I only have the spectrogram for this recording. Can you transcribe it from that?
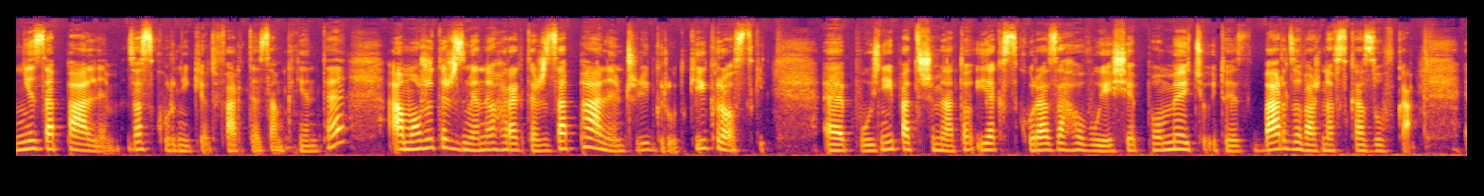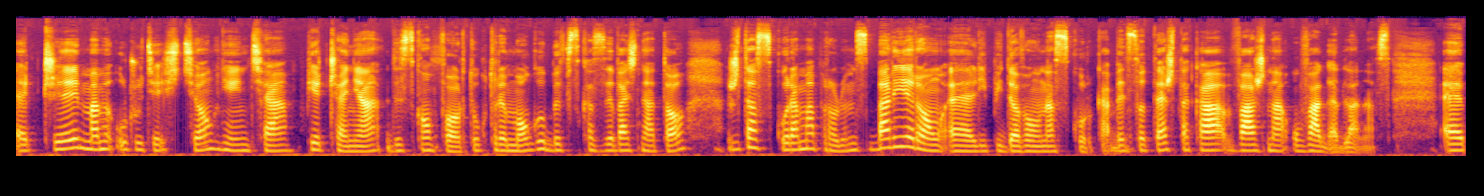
niezapalnym, zaskórniki otwarte, zamknięte, a może też zmiany o charakterze zapalnym, czyli grudki i krostki. E, później patrzymy na to, jak skóra zachowuje się po myciu i to jest bardzo ważna wskazówka. E, czy mamy uczucie ściągnięcia, pieczenia, dyskomfortu, które mogłyby wskazywać na to, że ta skóra ma problem z barierą e, lipidową na skórka, więc to też taka ważna uwaga dla nas. E,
